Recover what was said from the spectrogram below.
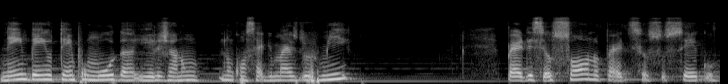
Nem bem o tempo muda e ele já não, não consegue mais dormir. Perde seu sono, perde seu sossego,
